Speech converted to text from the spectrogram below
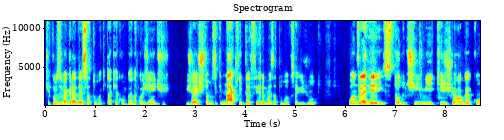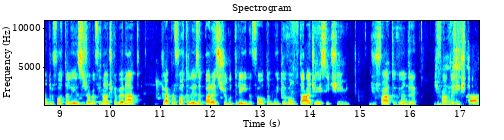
Que, inclusive agradece a turma que está aqui acompanhando com a gente. Já estamos aqui na quinta-feira, mas a turma consegue junto. O André Reis, todo time que joga contra o Fortaleza joga final de campeonato. Já para o Fortaleza parece jogo treino, falta muita vontade a esse time. De fato, viu, André? De Demais. fato, a gente está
